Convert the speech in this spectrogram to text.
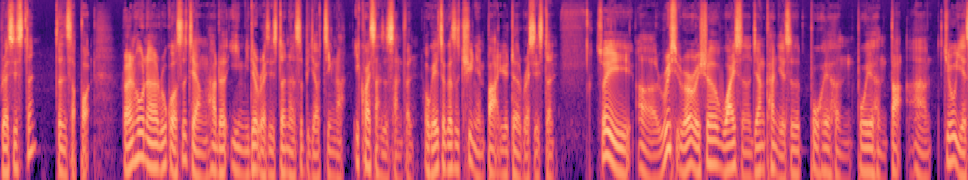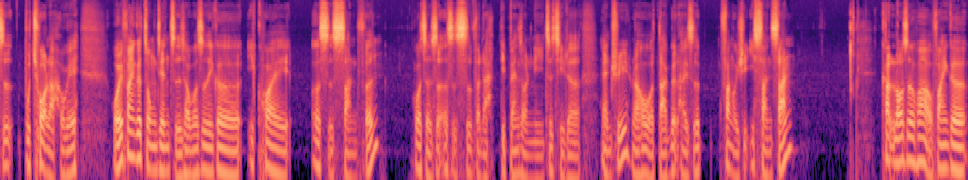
resistance 跟 support。然后呢，如果是讲它的 immediate resistance 呢是比较近啦，一块三十三分。OK，这个是去年八月的 resistance。所以呃，risk ratio wise 呢，这样看也是不会很不会很大啊，就也是不错啦。OK，我会放一个中间值，差不多是一个一块二十三分。或者是二十四分啦，depends on 你自己的 entry。然后我打个还是放回去一三三。cut loss 的话，我放一个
